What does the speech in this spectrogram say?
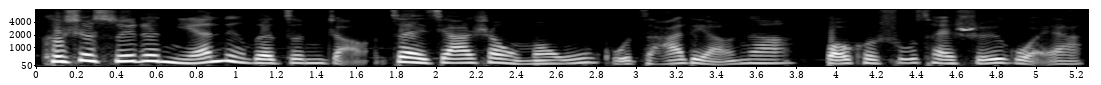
可是随着年龄的增长，再加上我们五谷杂粮啊，包括蔬菜水果呀，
